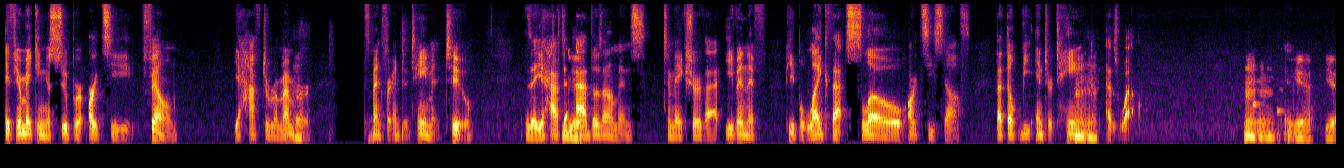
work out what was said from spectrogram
if you're making a super artsy film, you have to remember mm-hmm. it's meant for entertainment too. Is that you have to yeah. add those elements to make sure that even if people like that slow artsy stuff, that don't be entertained mm-hmm. as well. Mm-hmm. Yeah, yeah.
